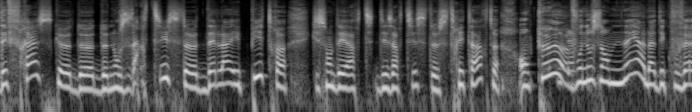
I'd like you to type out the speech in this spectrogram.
des fresques de, de nos artistes d'Ella et Pitre, qui sont des art- des artistes street art. On peut euh, vous nous emmener à la découverte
